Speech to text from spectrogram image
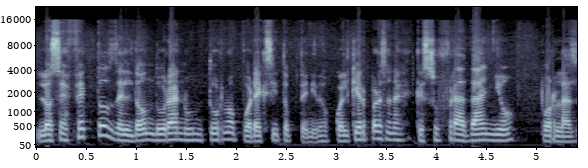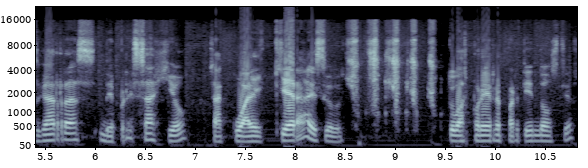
Los efectos del don duran un turno por éxito obtenido. Cualquier personaje que sufra daño por las garras de presagio, o sea, cualquiera, es, tú vas por ahí repartiendo hostias,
